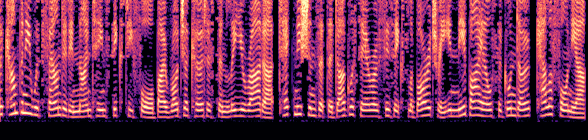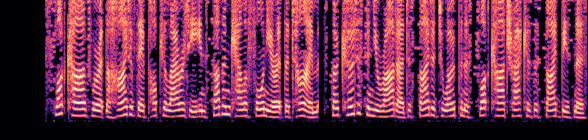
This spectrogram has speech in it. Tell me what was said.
The company was founded in 1964 by Roger Curtis and Lee Urata, technicians at the Douglas Aerophysics Laboratory in nearby El Segundo, California. Slot cars were at the height of their popularity in Southern California at the time, so Curtis and Urata decided to open a slot car track as a side business.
